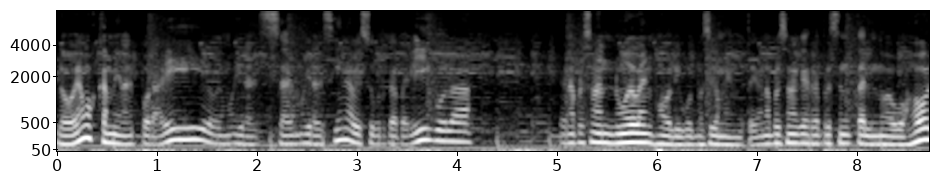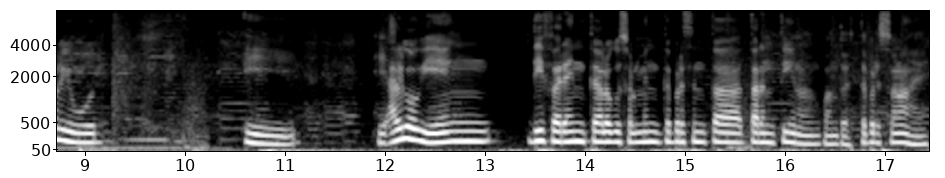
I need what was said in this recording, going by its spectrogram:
lo vemos caminar por ahí, lo vemos ir al, sabemos ir al cine a ver su propia película. Es una persona nueva en Hollywood, básicamente. Una persona que representa el nuevo Hollywood. Y, y algo bien diferente a lo que usualmente presenta Tarantino en cuanto a este personaje,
